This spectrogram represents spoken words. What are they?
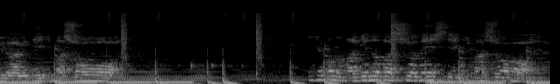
て血流を上げていきましょう。じゃあこの曲げ伸ばしをねしていきましょう。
